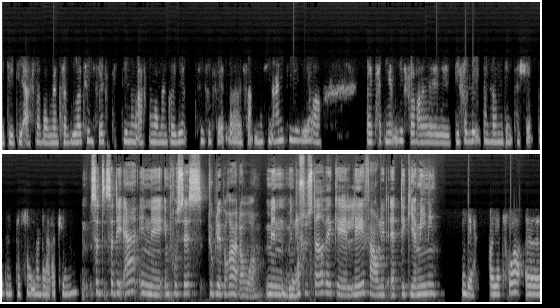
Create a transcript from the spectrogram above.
at det er de aftener, hvor man tager videre til en fest. Det er nogle aftener, hvor man går hjem til sig selv og sammen med sin egen familie og er taknemmelig for øh, det forløb, man havde med den patient og den person, man lærte at kende. Så, så det er en, øh, en proces, du bliver berørt over, men, ja. men du synes stadigvæk øh, lægefagligt, at det giver mening? Ja, og jeg tror, øh,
